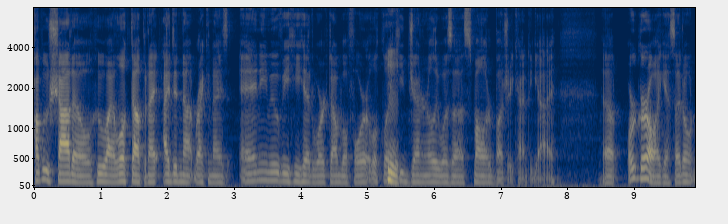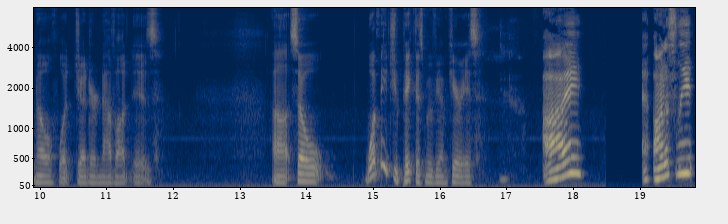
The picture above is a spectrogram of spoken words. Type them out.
Papushado, who I looked up and I, I did not recognize any movie he had worked on before. It looked like hmm. he generally was a smaller budget kind of guy. Uh, or girl, I guess. I don't know what gender Navot is. Uh, so, what made you pick this movie? I'm curious. I honestly,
